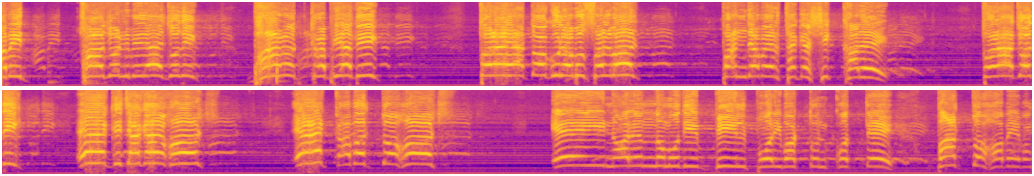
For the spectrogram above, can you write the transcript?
আমি ছজন মিলে যদি ভারত কাঁপিয়ে দিই, তোরা এতগুলো মুসলমান পাঞ্জাবের থেকে শিক্ষা রে তোরা যদি এক জায়গায় হস, এক আবদ্ধ হস, এই নরেন্দ্র মোদী বিল পরিবর্তন করতে বাধ্য হবে এবং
